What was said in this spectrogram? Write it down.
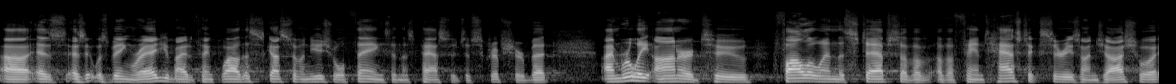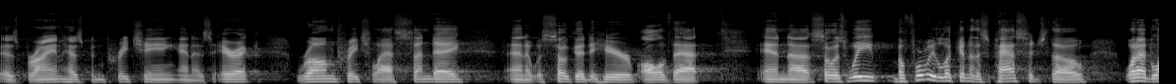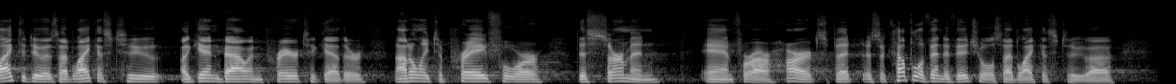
Uh, as, as it was being read, you might think, wow, this has got some unusual things in this passage of Scripture. But I'm really honored to follow in the steps of a, of a fantastic series on Joshua as Brian has been preaching and as Eric Rome preached last Sunday. And it was so good to hear all of that. And uh, so, as we, before we look into this passage, though, what I'd like to do is I'd like us to again bow in prayer together, not only to pray for this sermon and for our hearts, but there's a couple of individuals I'd like us to uh,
